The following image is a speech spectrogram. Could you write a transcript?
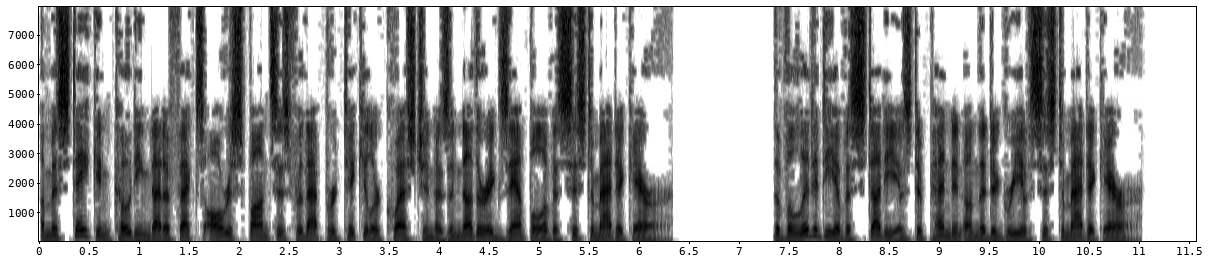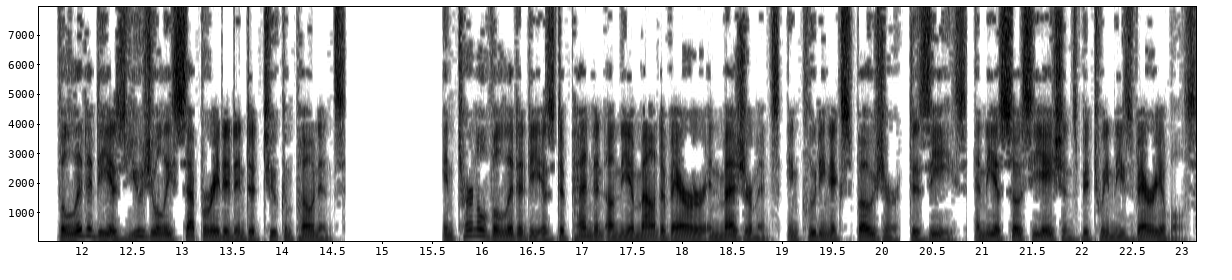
A mistake in coding that affects all responses for that particular question is another example of a systematic error. The validity of a study is dependent on the degree of systematic error. Validity is usually separated into two components Internal validity is dependent on the amount of error in measurements, including exposure, disease, and the associations between these variables.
